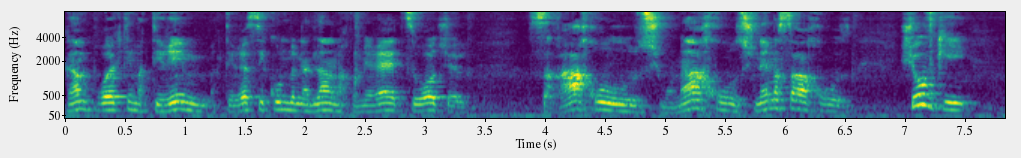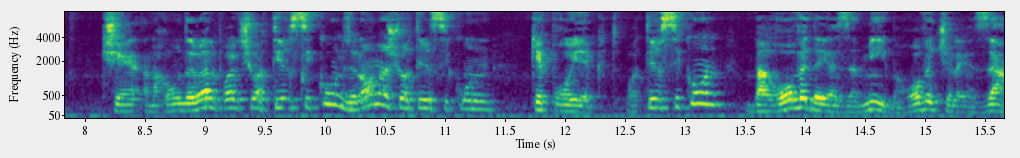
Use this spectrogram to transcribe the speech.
גם פרויקטים עתירים, עתירי סיכון בנדל"ן, אנחנו נראה תשואות של 10%, 8%, 12%. שוב, כי כשאנחנו מדברים על פרויקט שהוא עתיר סיכון, זה לא אומר שהוא עתיר סיכון כפרויקט. הוא עתיר סיכון ברובד היזמי, ברובד של היזם.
